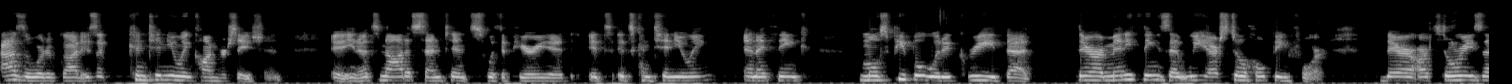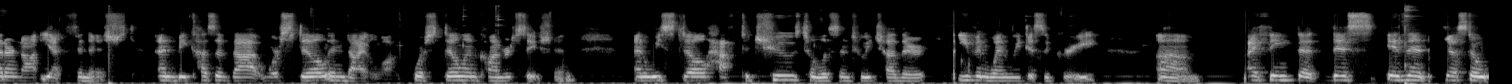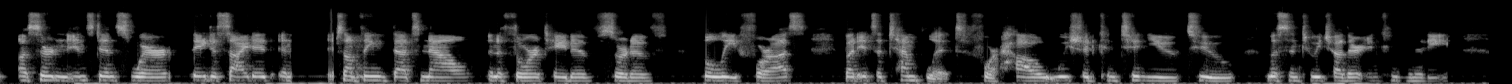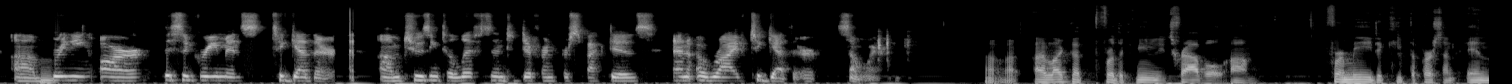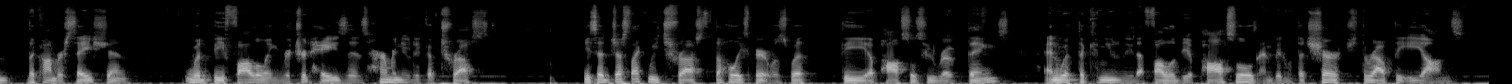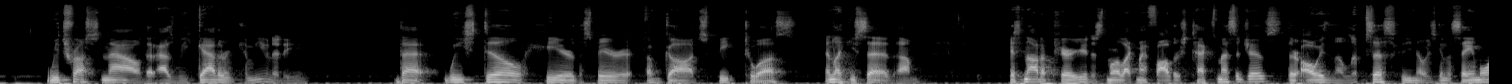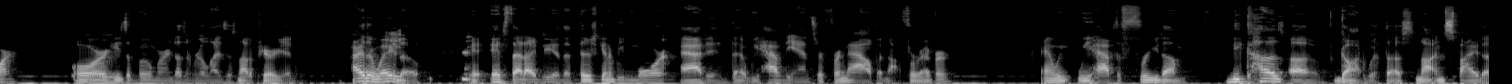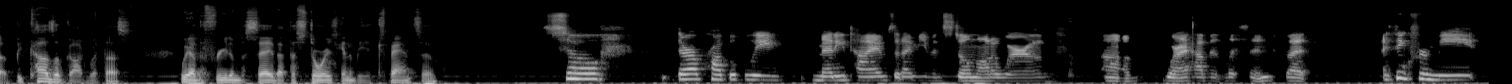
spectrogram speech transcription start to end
as the word of God is a continuing conversation. You know, it's not a sentence with a period. It's it's continuing, and I think most people would agree that there are many things that we are still hoping for. There are stories that are not yet finished, and because of that, we're still in dialogue. We're still in conversation, and we still have to choose to listen to each other even when we disagree. Um, I think that this isn't just a, a certain instance where they decided in something that's now an authoritative sort of belief for us, but it's a template for how we should continue to listen to each other in community, um, mm. bringing our disagreements together, um, choosing to listen to different perspectives, and arrive together somewhere. Uh, I like that for the community travel. Um, for me to keep the person in the conversation would be following Richard Hays's hermeneutic of trust. He said, just like we trust the Holy Spirit was with the apostles who wrote things and with the community that followed the apostles and been with the church throughout the eons, we trust now that as we gather in community, that we still hear the Spirit of God speak to us. And like you said, um, it's not a period. It's more like my father's text messages. They're always an ellipsis because you know he's going to say more, or he's a boomer and doesn't realize it's not a period. Either way, though, it, it's that idea that there's going to be more added that we have the answer for now, but not forever. And we, we have the freedom because of God with us, not in spite of, because of God with us. We have the freedom to say that the story is going to be expansive. So there are probably many times that I'm even still not aware of, um, where I haven't listened. But I think for me,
